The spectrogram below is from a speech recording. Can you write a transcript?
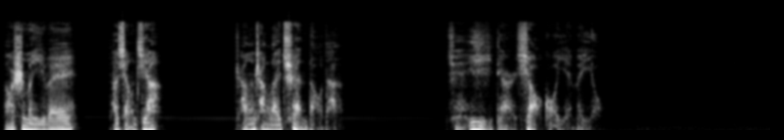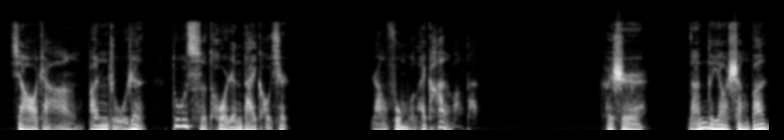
老师们以为他想家，常常来劝导他，却一点效果也没有。校长、班主任多次托人带口信儿，让父母来看望他，可是。男的要上班，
